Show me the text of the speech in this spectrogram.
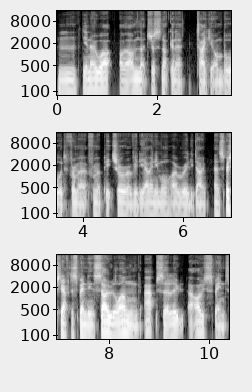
hmm, you know what? I'm not just not going to take it on board from a from a picture or a video anymore. I really don't, and especially after spending so long. Absolute, I've spent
